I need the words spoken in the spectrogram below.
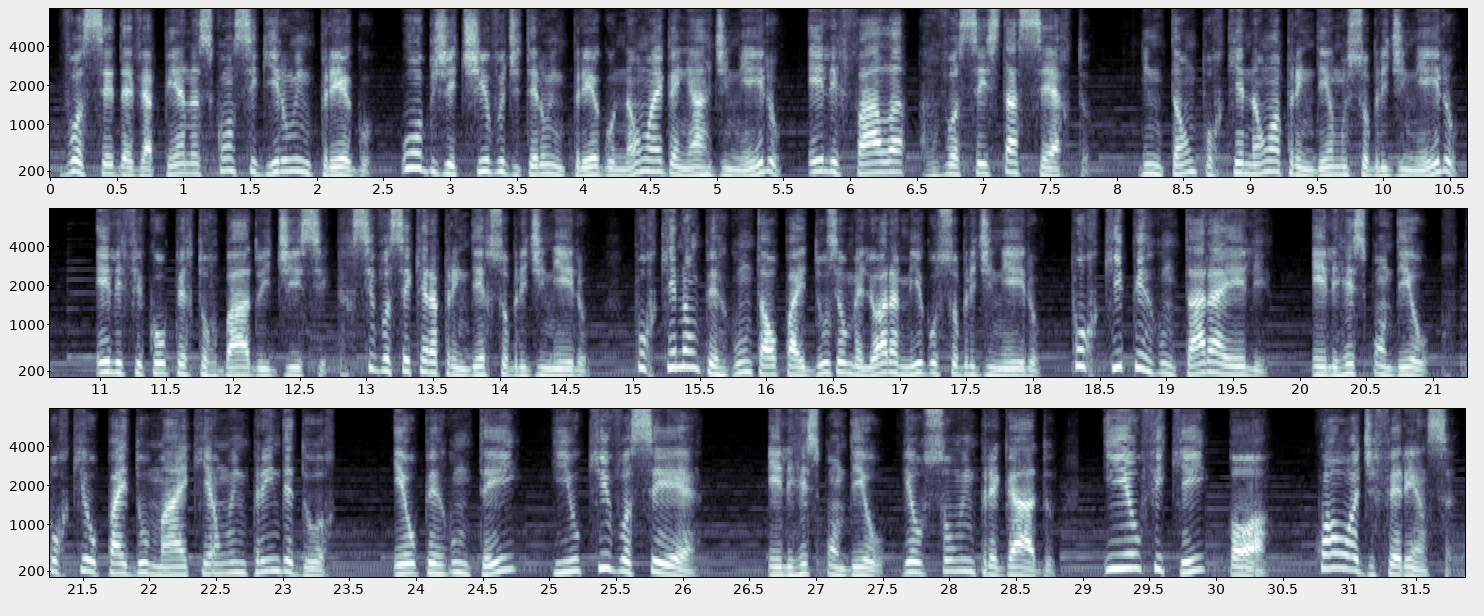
Você deve apenas conseguir um emprego. O objetivo de ter um emprego não é ganhar dinheiro? Ele fala: Você está certo. Então por que não aprendemos sobre dinheiro? Ele ficou perturbado e disse: Se você quer aprender sobre dinheiro, por que não pergunta ao pai do seu melhor amigo sobre dinheiro? Por que perguntar a ele? Ele respondeu: Porque o pai do Mike é um empreendedor. Eu perguntei: E o que você é? Ele respondeu: Eu sou um empregado. E eu fiquei: Ó, qual a diferença?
